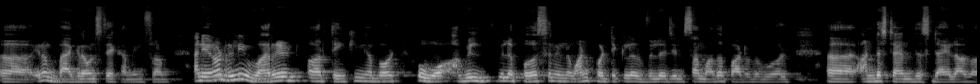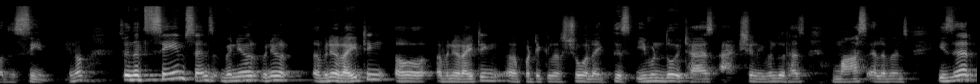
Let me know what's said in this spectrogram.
uh, you know backgrounds they're coming from, and you're not really worried or thinking about oh will will a person in one particular village in some other part of the world uh, understand this dialogue or this scene, you know. So in that same sense, when you're when you're uh, when you're writing uh, when you're writing a particular show like this, even though it has action, even though it has mass elements, is there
